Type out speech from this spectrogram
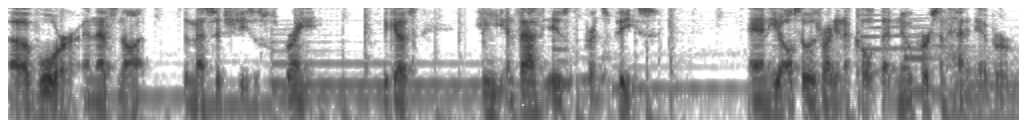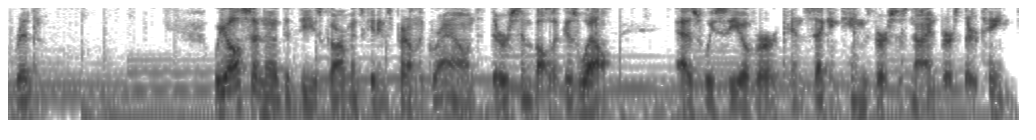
of war. And that's not the message Jesus was bringing, because he, in fact, is the Prince of Peace. And he also is riding a colt that no person had ever ridden. We also know that these garments getting spread on the ground, they're symbolic as well, as we see over in 2 Kings verses 9 verse 13,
